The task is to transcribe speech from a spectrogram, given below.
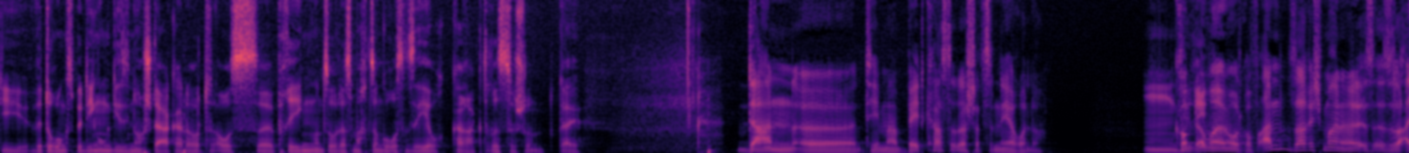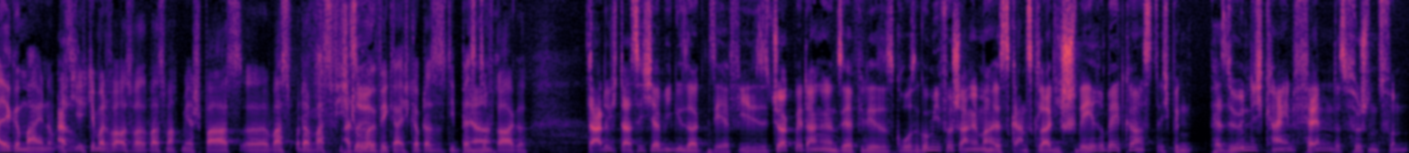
die Witterungsbedingungen, die sich noch stärker dort ausprägen und so, das macht so einen großen See auch charakteristisch und geil. Dann äh, Thema Baitcast oder Stationärrolle. Kommt direkt- immer, immer drauf an, sag ich mal. Ne? Ist also allgemein. Also- ich ich gehe mal davon aus, was, was macht mir Spaß, äh, was oder was fischst du Also- häufiger? Ich glaube, das ist die beste Ja. Frage. Dadurch, dass ich ja, wie gesagt, sehr viel dieses Jerkbait-Angeln, sehr viel dieses große Gummifischangeln mache, ist ganz klar die schwere Baitcast. Ich bin persönlich kein Fan des Fischens von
